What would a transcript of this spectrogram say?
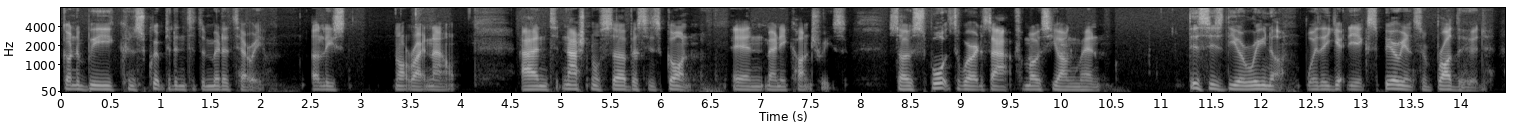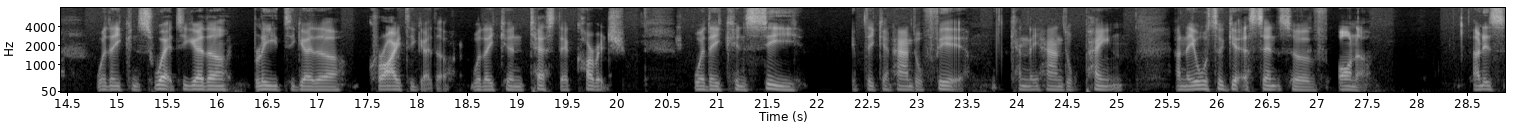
going to be conscripted into the military, at least not right now. And national service is gone in many countries. So sports are where it's at for most young men. This is the arena where they get the experience of brotherhood, where they can sweat together, bleed together, cry together, where they can test their courage, where they can see if they can handle fear, can they handle pain, and they also get a sense of honor. And it's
